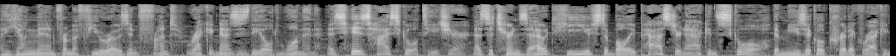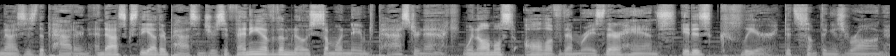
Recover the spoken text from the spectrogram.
A young man from a few rows in front recognizes the old woman as his high school teacher. As it turns out, he used to bully Pasternak in school. The musical critic recognizes the pattern and asks the other passengers if any of them know someone named Pasternak. When almost all of them raise their hands, it is clear that something is wrong.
